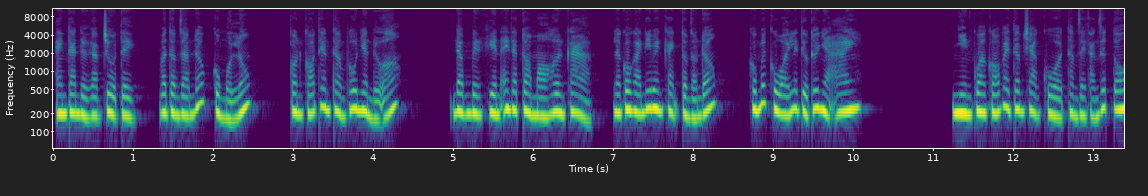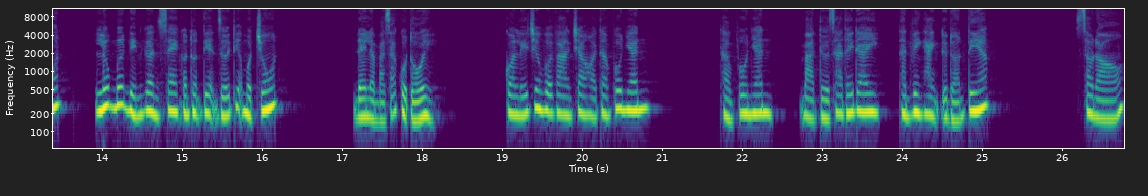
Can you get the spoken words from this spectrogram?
anh ta được gặp chủ tịch và thẩm giám đốc cùng một lúc, còn có thêm thẩm phu nhân nữa. Đặc biệt khiến anh ta tò mò hơn cả là cô gái đi bên cạnh tổng giám đốc, không biết cô ấy là tiểu thư nhà ai. Nhìn qua có vẻ tâm trạng của thẩm danh thắng rất tốt, Lúc bước đến gần xe còn thuận tiện giới thiệu một chút. Đây là bà xã của tôi. Quản lý trương vội vàng chào hỏi thẩm phu nhân. Thẩm phu nhân, Bà từ xa tới đây Thần vinh hạnh được đón tiếp. Sau đó,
